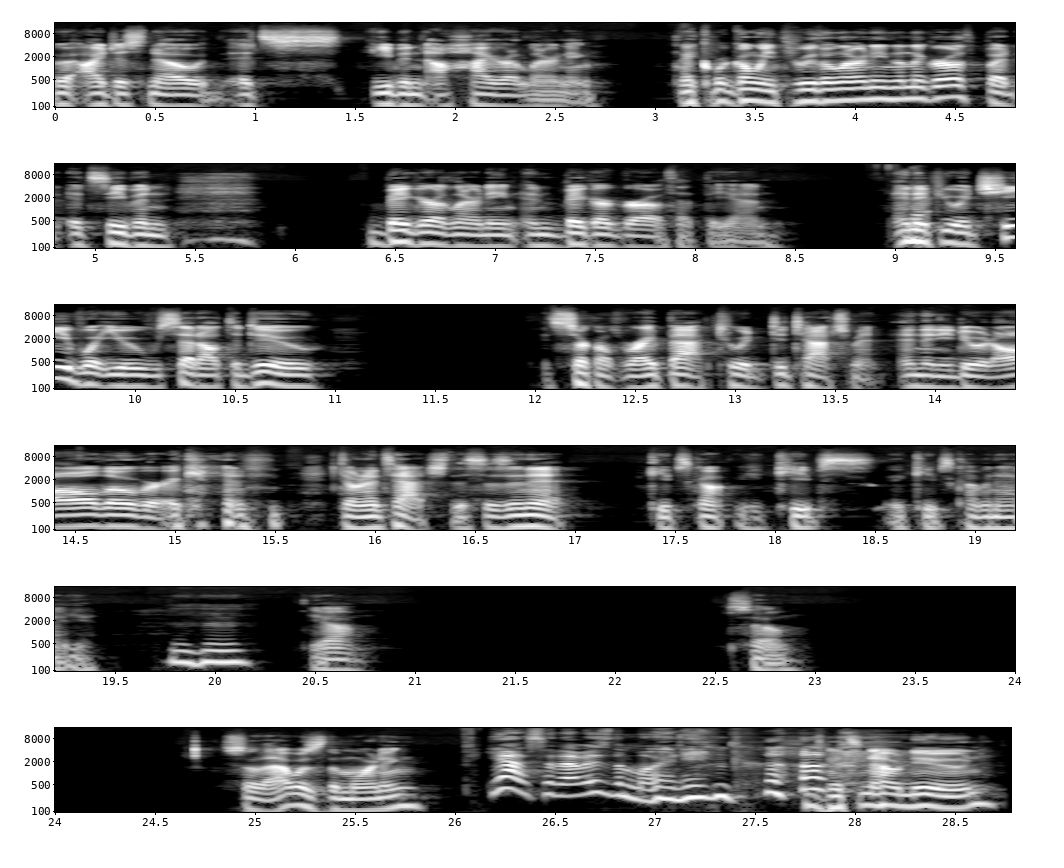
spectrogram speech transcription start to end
I just know it's even a higher learning like we're going through the learning and the growth, but it's even bigger learning and bigger growth at the end. And yeah. if you achieve what you set out to do, it circles right back to a detachment, and then you do it all over again. Don't attach. This isn't it. it keeps going. It keeps it keeps coming at you. Mm-hmm. Yeah. So. So that was the morning. Yeah, so that was the morning. it's now noon.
